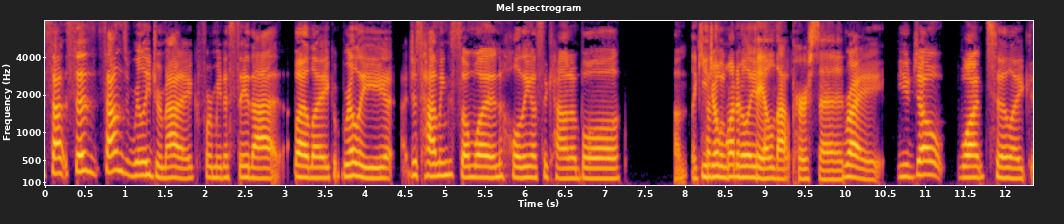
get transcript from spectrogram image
so, says sounds really dramatic for me to say that but like really just having someone holding us accountable um, like you don't want to really fail that person. Right. You don't want to like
